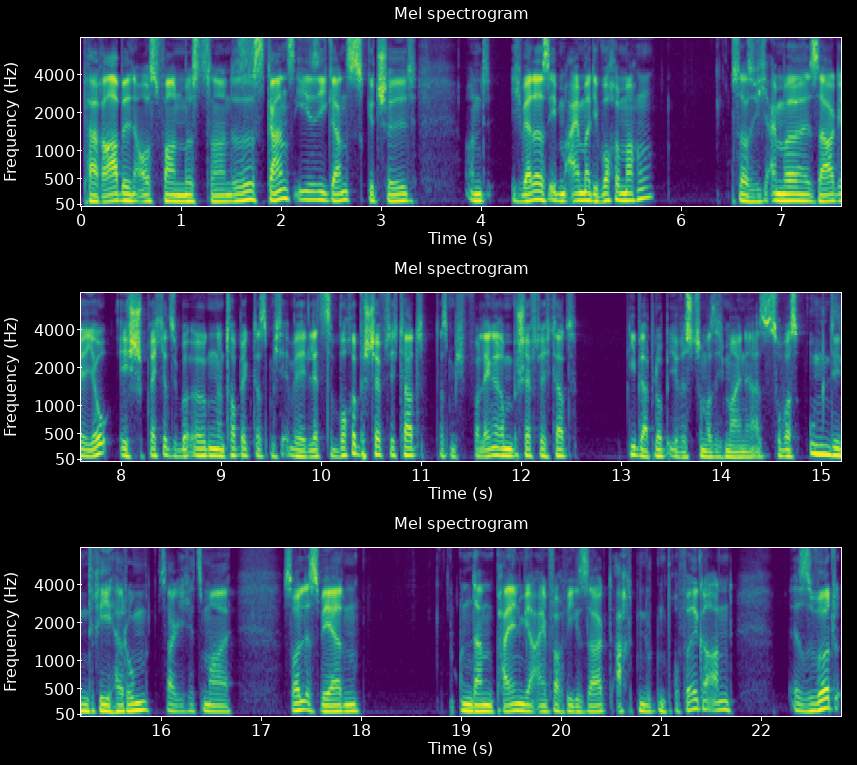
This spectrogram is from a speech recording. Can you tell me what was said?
Parabeln ausfahren müsst, sondern das ist ganz easy, ganz gechillt. Und ich werde das eben einmal die Woche machen, sodass ich einmal sage, jo, ich spreche jetzt über irgendein Topic, das mich entweder letzte Woche beschäftigt hat, das mich vor längerem beschäftigt hat. Blablabla, ihr wisst schon, was ich meine. Also sowas um den Dreh herum, sage ich jetzt mal, soll es werden. Und dann peilen wir einfach, wie gesagt, acht Minuten pro Folge an. Es wird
